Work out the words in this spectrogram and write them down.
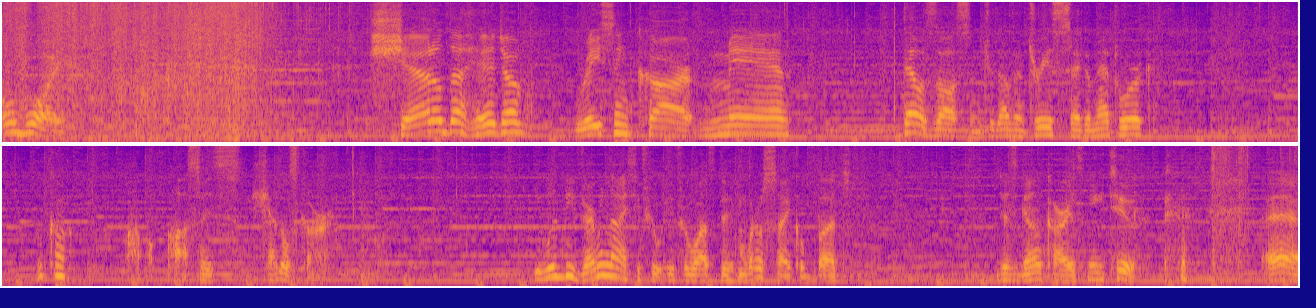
oh boy, Shadow the Hedgehog racing car. Man, that was awesome. 2003 Sega Network. Look how awesome is Shadow's car. It would be very nice if it, if it was the motorcycle, but this gun car is neat too. uh,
